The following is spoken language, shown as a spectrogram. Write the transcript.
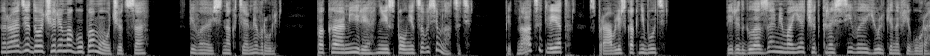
«Ради дочери могу помучиться», — впиваюсь ногтями в руль, «пока Мире не исполнится восемнадцать. Пятнадцать лет, справлюсь как-нибудь». Перед глазами маячит красивая Юлькина фигура.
